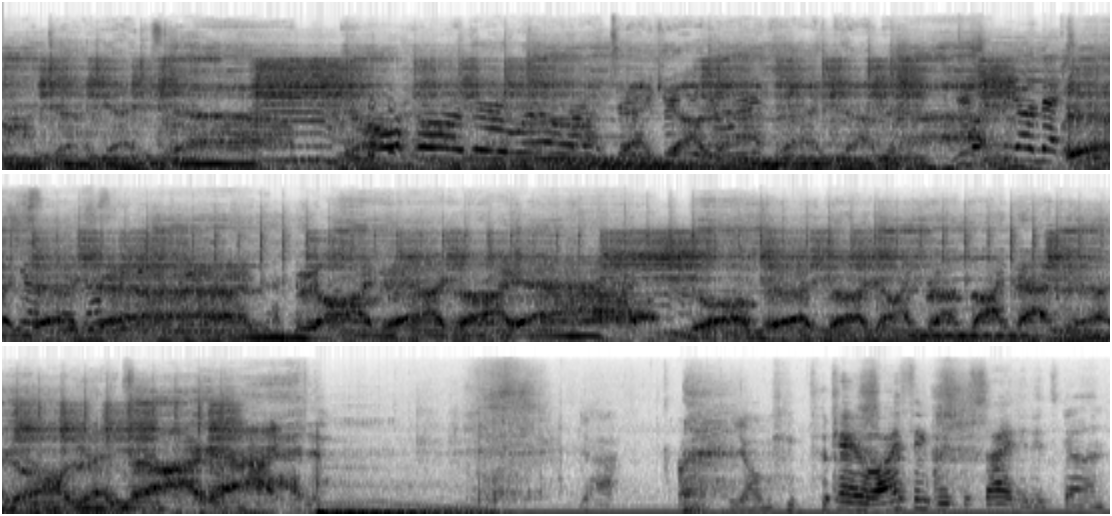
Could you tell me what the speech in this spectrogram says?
on that. Yeah. Yum. Okay, well, I think we've decided it's done.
